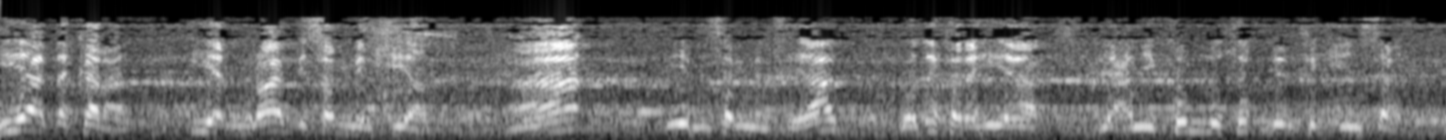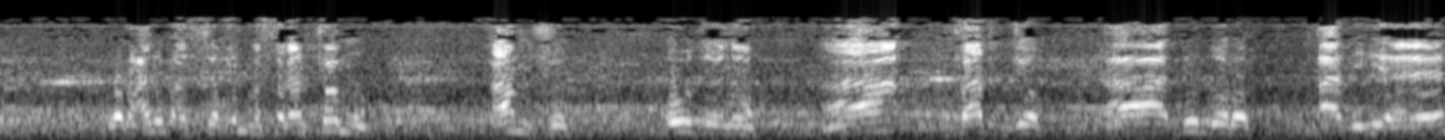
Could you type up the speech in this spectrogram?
هي ذكرها هي المراد بسمي الخياط. ها؟ هي بسمي الخياط. وذكر هي يعني كل ثقب في الإنسان. ومعلوم الثقب مثلا فمه أنفه أذنه ها؟ فرجه ها؟ دبره. هذه هي إيه؟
